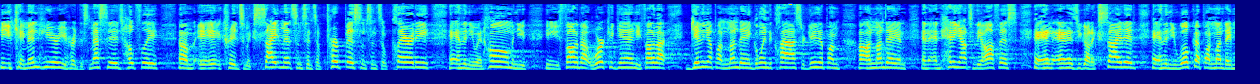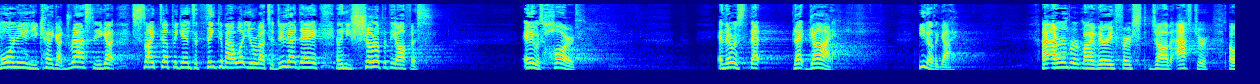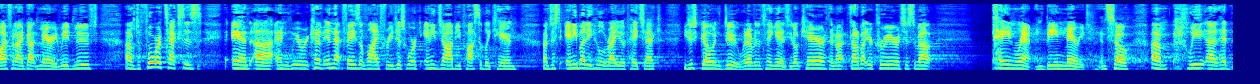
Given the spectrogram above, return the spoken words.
You came in here, you heard this message. Hopefully, um, it, it, created some excitement, some sense of purpose, some sense of clarity. And then you went home and you, you thought about work again. You thought about getting up on Monday and going to class or getting up on, on Monday and, and, and heading out to the office. And, and as you got excited, and then you woke up on Monday morning and you kind of got dressed and you got psyched up again to think about what you were about to do that day. And then you showed up at the office. And it was hard. And there was that, that guy. You know the guy. I, I remember my very first job after my wife and I got married. We had moved um, to Fort Worth, Texas, and, uh, and we were kind of in that phase of life where you just work any job you possibly can. Um, just anybody who will write you a paycheck. You just go and do whatever the thing is. You don't care. Not, it's not about your career. It's just about paying rent and being married. And so um, we uh, had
